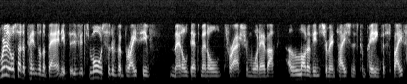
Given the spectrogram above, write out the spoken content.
really also depends on the band. If, if it's more sort of abrasive metal, death metal, thrash, and whatever, a lot of instrumentation is competing for space.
